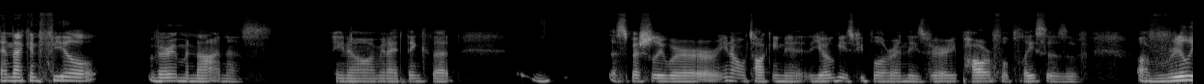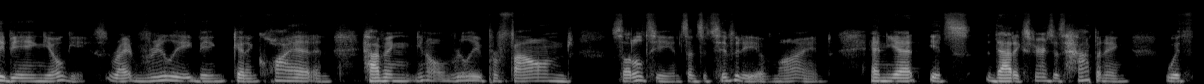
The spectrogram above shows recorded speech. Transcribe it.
And that can feel very monotonous you know? I mean i think that especially where you know talking to yogis people are in these very powerful places of of really being yogis, right? Really being getting quiet and having, you know, really profound subtlety and sensitivity of mind. And yet it's that experience is happening with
